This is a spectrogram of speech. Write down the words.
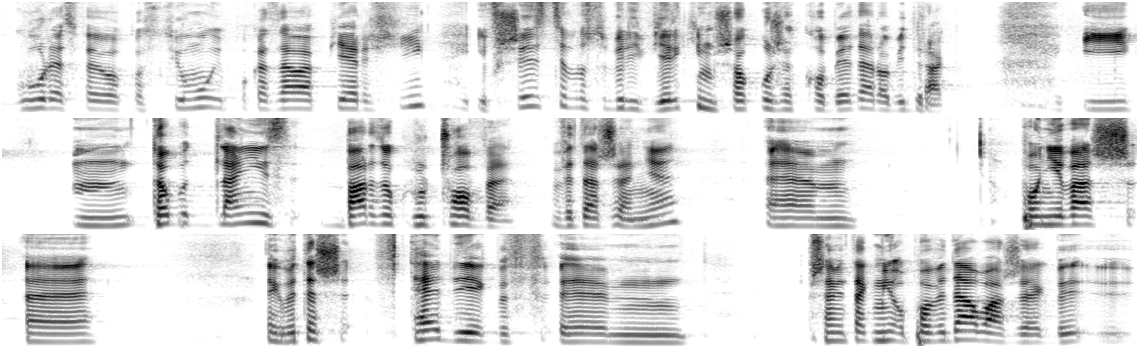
górę swojego kostiumu i pokazała piersi i wszyscy po prostu byli w wielkim szoku, że kobieta robi drag. I mm, to dla niej jest bardzo kluczowe wydarzenie, ponieważ e, jakby też wtedy jakby w, przynajmniej tak mi opowiadała, że jakby y,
